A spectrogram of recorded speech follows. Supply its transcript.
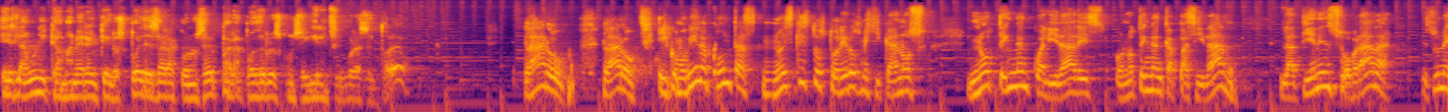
es la única manera en que los puedes dar a conocer para poderlos conseguir en figuras del toreo. Claro, claro. Y como bien apuntas, no es que estos toreros mexicanos no tengan cualidades o no tengan capacidad, la tienen sobrada. Es una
